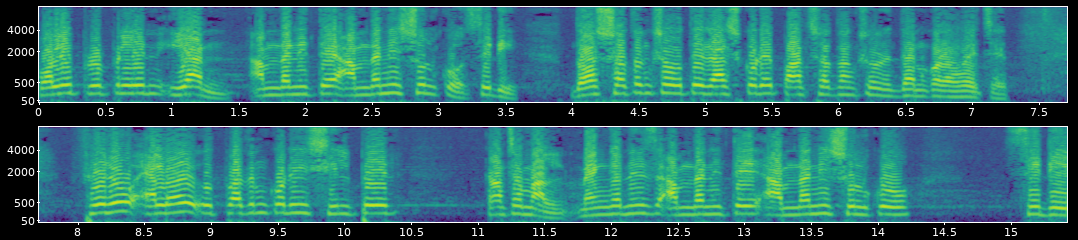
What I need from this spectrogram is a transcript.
পলিপ্রোপিলিন ইয়ান আমদানিতে আমদানি শুল্ক সিডি দশ শতাংশ হতে হ্রাস করে পাঁচ শতাংশ নির্ধারণ করা হয়েছে। ফেরো অ্যালয় উৎপাদনকারী শিল্পের কাঁচামাল, ম্যাঙ্গানিজ আমদানিতে আমদানি শুল্ক সিডি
